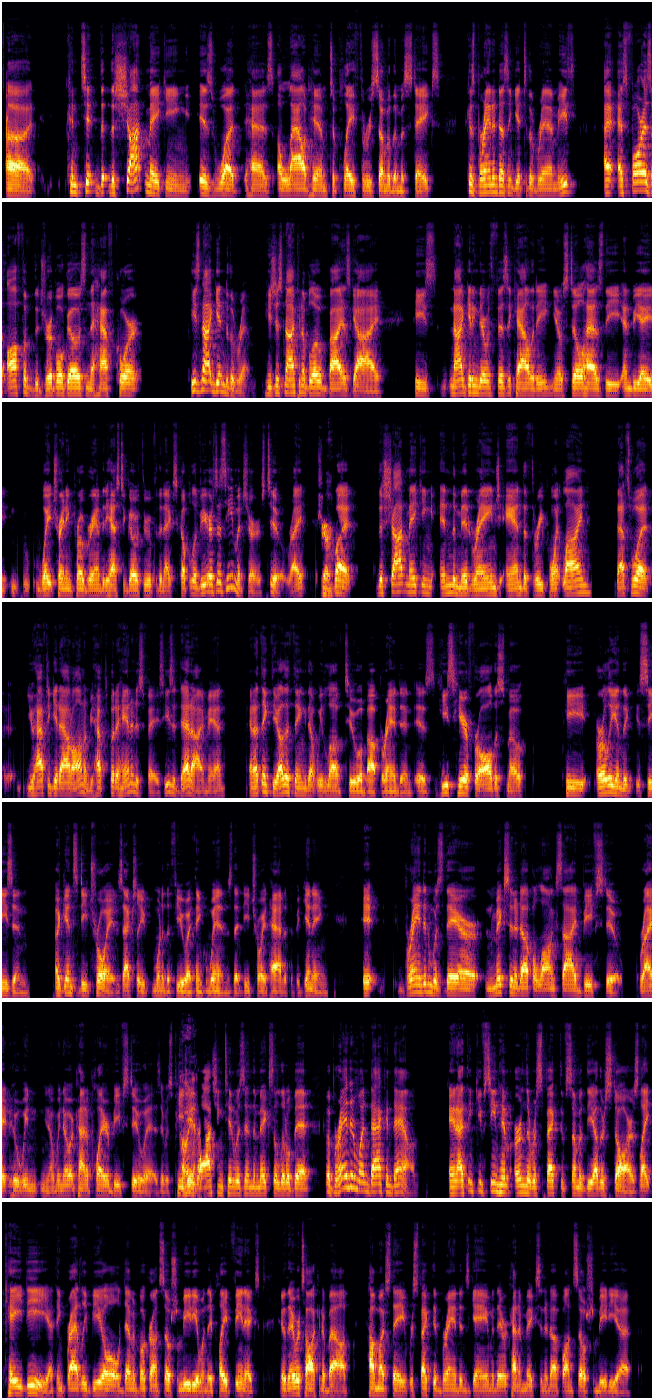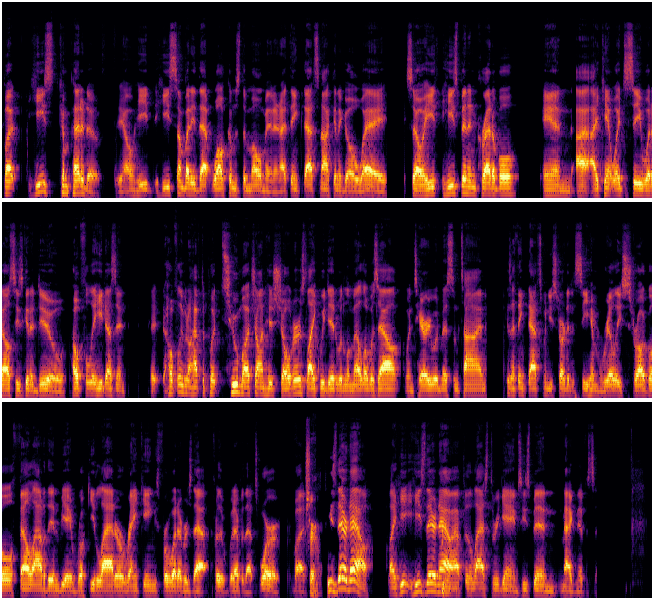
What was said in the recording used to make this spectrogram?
uh, conti- the, the shot making is what has allowed him to play through some of the mistakes because Brandon doesn't get to the rim. He's as far as off of the dribble goes in the half court, he's not getting to the rim. He's just not going to blow by his guy. He's not getting there with physicality. You know, still has the NBA weight training program that he has to go through for the next couple of years as he matures too, right? Sure. But the shot making in the mid range and the three point line, that's what you have to get out on him. You have to put a hand in his face. He's a dead eye, man. And I think the other thing that we love too about Brandon is he's here for all the smoke. He early in the season against Detroit is actually one of the few I think wins that Detroit had at the beginning. It Brandon was there mixing it up alongside Beef Stew, right? Who we you know we know what kind of player Beef Stew is. It was PJ Oh, yeah. Washington was in the mix a little bit, but Brandon went back and down. And I think you've seen him earn the respect of some of the other stars like KD. I think Bradley Beal, Devin Booker on social media when they played Phoenix, you know, they were talking about how much they respected Brandon's game and they were kind of mixing it up on social media. But he's competitive. You know, he he's somebody that welcomes the moment. And I think that's not going to go away. So he he's been incredible. And I, I can't wait to see what else he's going to do. Hopefully he doesn't eh, hopefully, we don't have to put too much on his shoulders like we did when LaMelo was out, when Terry would miss some time. Because I think that's when you started to see him really struggle, fell out of the NBA rookie ladder rankings for whatever's that for whatever that's worth. But Sure. he's there now. Like he, he's there now after the last three games. He's been magnificent.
